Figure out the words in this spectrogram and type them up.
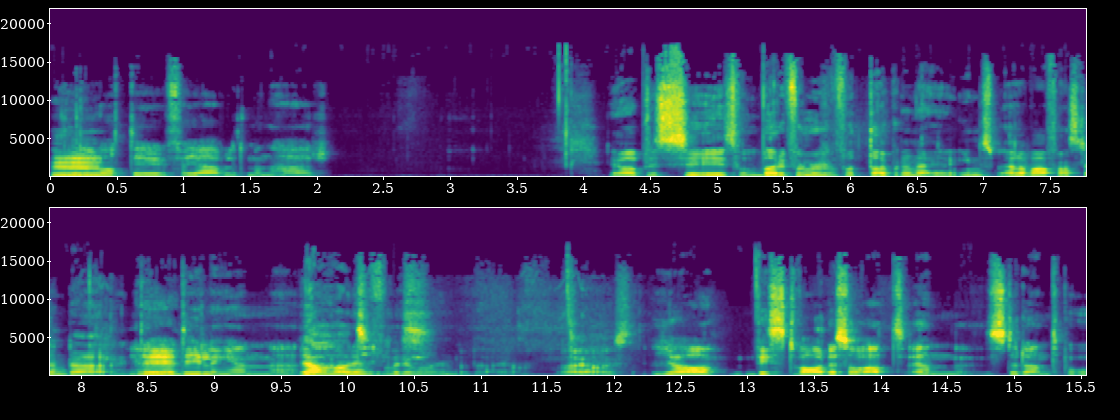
Det mm. låter ju för jävligt men här Ja precis. Varifrån har du fått tag på den där insp- Eller var fanns den där? Det är dealingen eh, Jaha, Antiques. det, var ändå där ja. Ja, ja just det. Ja, visst var det så att en student på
